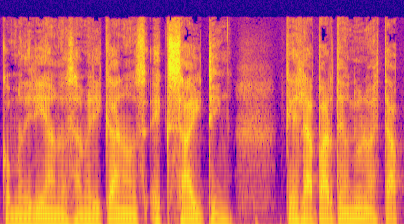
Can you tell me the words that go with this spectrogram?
como dirían los americanos, exciting, que es la parte donde uno está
